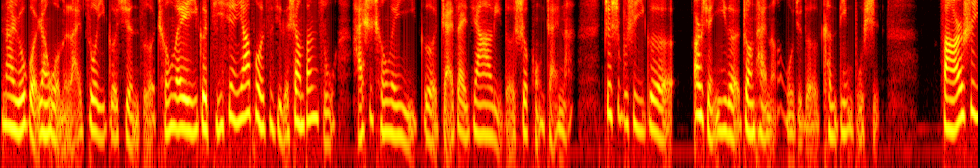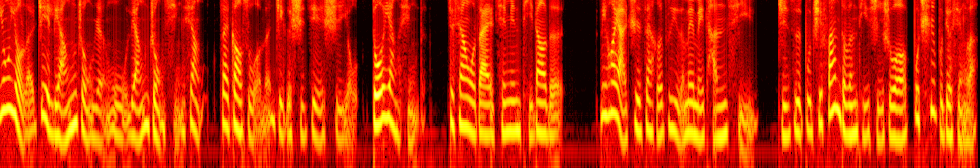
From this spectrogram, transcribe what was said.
那如果让我们来做一个选择，成为一个极限压迫自己的上班族，还是成为一个宅在家里的社恐宅男，这是不是一个二选一的状态呢？我觉得肯定不是，反而是拥有了这两种人物、两种形象，在告诉我们这个世界是有多样性的。就像我在前面提到的，丽花雅治在和自己的妹妹谈起。侄子不吃饭的问题是说不吃不就行了，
